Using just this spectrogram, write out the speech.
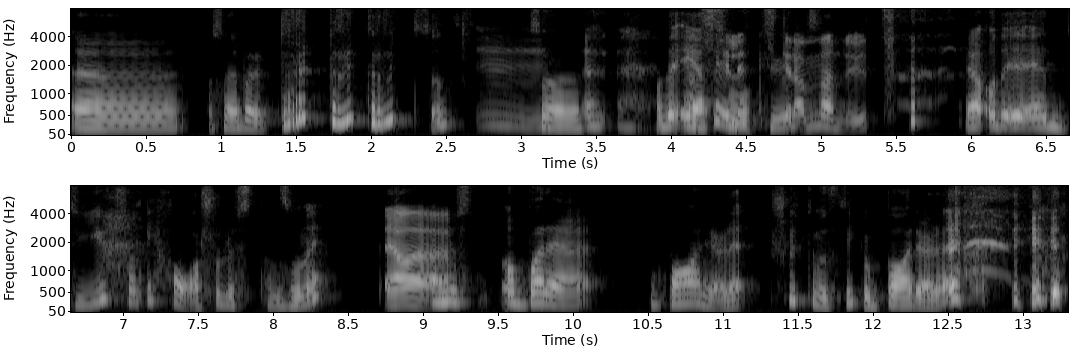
Eh, og så er det bare drutt, drutt, drutt, sant? Mm. Så- Og det Det er ser litt kult. skremmende ut. Ja, og det er dyrt. Sånn. Jeg har så lyst på en sånn. en. Ja, ja, ja, lyst å bare, bare gjør det. Slutte med å strikke og bare gjør det.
